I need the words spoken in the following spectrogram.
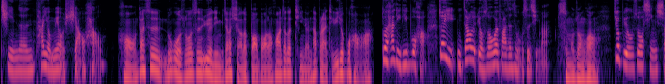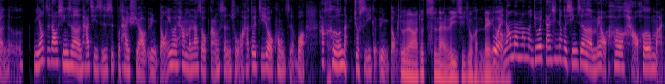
体能它有没有消耗。好、哦，但是如果说是月龄比较小的宝宝的话，这个体能他本来体力就不好啊。对，他体力不好，所以你知道有时候会发生什么事情吗？什么状况？就比如说新生儿。你要知道，新生儿他其实是不太需要运动，因为他们那时候刚生出来，他对肌肉控制很不好，他喝奶就是一个运动。对啊，就吃奶的力气就很累了。对，然后妈妈们就会担心那个新生儿没有喝好喝满，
